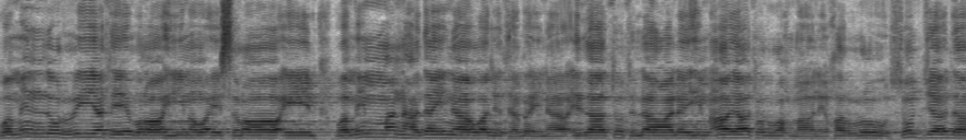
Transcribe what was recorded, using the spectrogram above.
ومن ذرية إبراهيم وإسرائيل وممن هدينا واجتبينا إذا تتلى عليهم آيات الرحمن خروا سجدا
